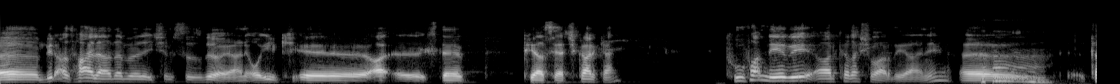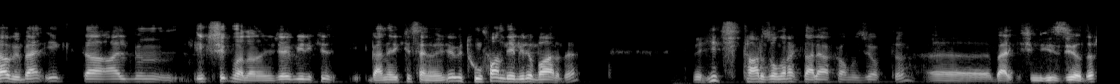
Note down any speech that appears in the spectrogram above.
Ee, biraz hala da böyle içim sızlıyor. Yani o ilk e, e, işte piyasaya çıkarken Tufan diye bir arkadaş vardı yani. Ee, Ha, tabii ben ilk daha albüm ilk çıkmadan önce bir iki benden iki sene önce bir Tufan diye biri vardı. Ve hiç tarz olarak da alakamız yoktu. Ee, belki şimdi izliyordur.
